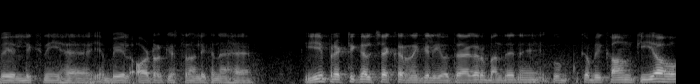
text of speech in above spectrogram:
बेल लिखनी है या बेल ऑर्डर किस तरह लिखना है ये प्रैक्टिकल चेक करने के लिए होता है। अगर बंदे ने कभी काम किया हो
